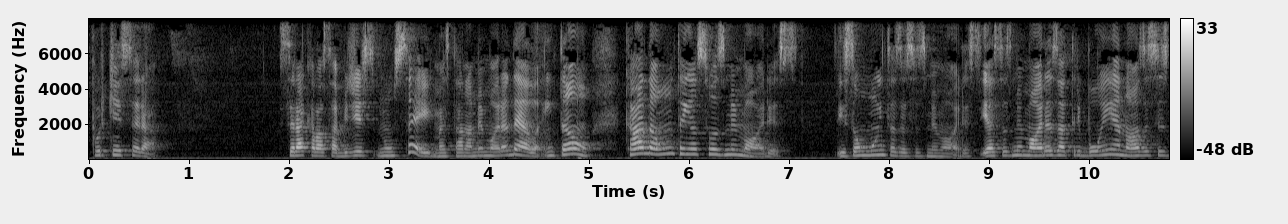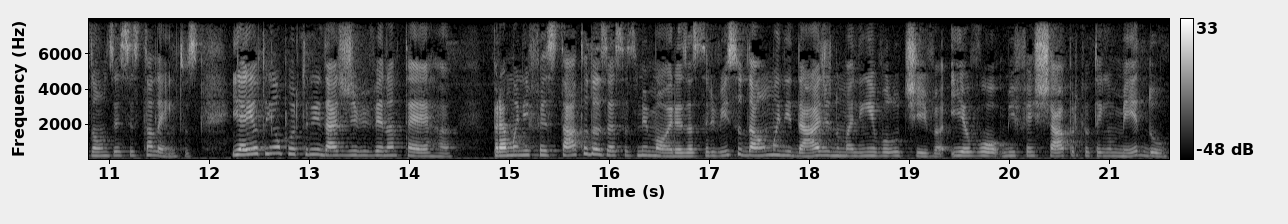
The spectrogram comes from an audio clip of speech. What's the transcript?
Por que será? Será que ela sabe disso? Não sei, mas tá na memória dela. Então, cada um tem as suas memórias. E são muitas essas memórias. E essas memórias atribuem a nós esses dons esses talentos. E aí eu tenho a oportunidade de viver na Terra para manifestar todas essas memórias a serviço da humanidade numa linha evolutiva. E eu vou me fechar porque eu tenho medo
